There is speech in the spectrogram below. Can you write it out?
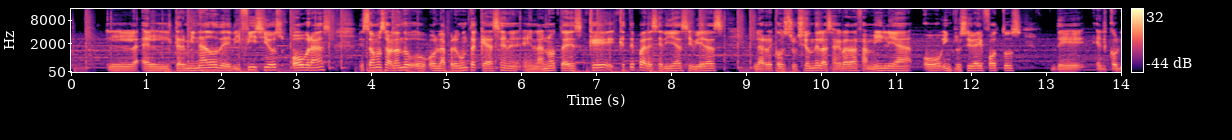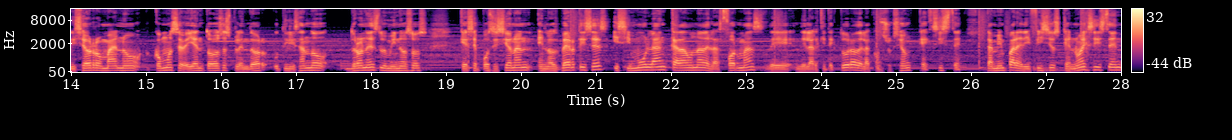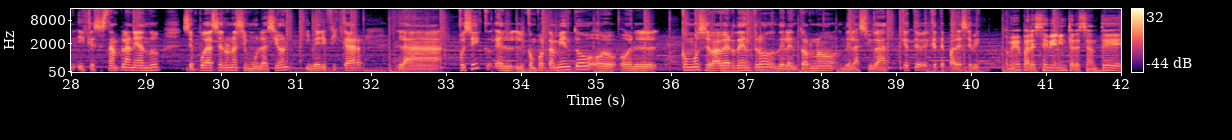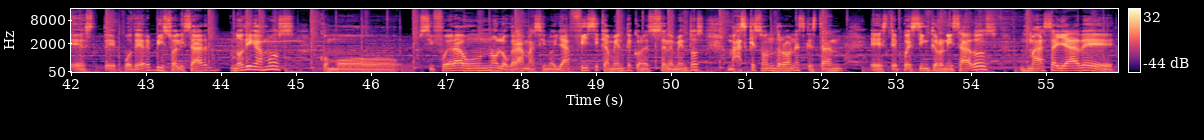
el, terminado de edificios, obras. Estamos hablando, o, la pregunta que hacen en, la nota es, ¿qué, ¿qué, te parecería si vieras la reconstrucción de la Sagrada Familia o inclusive hay fotos de el Coliseo romano, cómo se veía en todo su esplendor, utilizando drones luminosos que se posicionan en los vértices y simulan cada una de las formas de, la arquitectura o de la construcción que existe. También para edificios que no existen y que se están planeando, se puede hacer una simulación y verificar la, pues sí, el, comportamiento o, el cómo se va a ver dentro del entorno de la ciudad. ¿Qué te, qué te parece, Vic? A mí me parece bien interesante este, poder visualizar, no digamos como si fuera un holograma, sino ya físicamente con esos elementos, más que son drones que están este, pues sincronizados más allá de,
